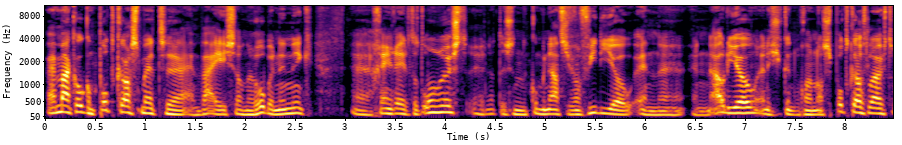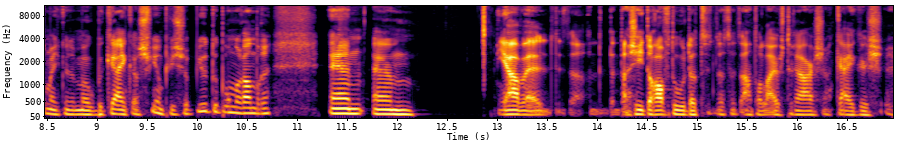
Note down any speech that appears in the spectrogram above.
wij maken ook een podcast met, eh, en wij is dan Robin en ik, eh, Geen Reden tot Onrust. Eh, dat is een combinatie van video en, eh, en audio. En dus je kunt hem gewoon als podcast luisteren, maar je kunt hem ook bekijken als filmpjes op YouTube onder andere. En... ehm, ja, we, daar zie je toch af en toe dat, dat het aantal luisteraars en kijkers eh,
